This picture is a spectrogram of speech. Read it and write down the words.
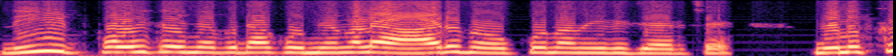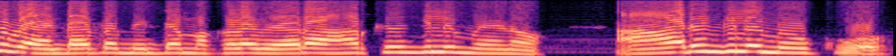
നീ പോയി കഴിഞ്ഞാൽ പിന്നെ ആ കുഞ്ഞുങ്ങളെ ആര് നോക്കൂന്നാ നീ വിചാരിച്ചേ? നിനക്ക് വേണ്ടാത്ത നിന്റെ മക്കളെ വേറെ ആർക്കെങ്കിലും വേണോ? ആരെങ്കിലും നോക്കുവോ?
